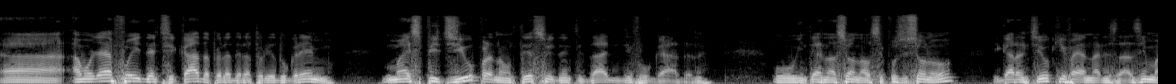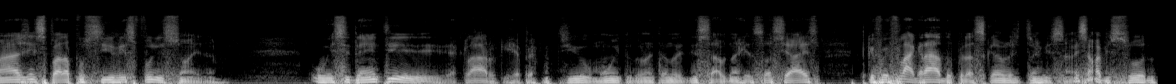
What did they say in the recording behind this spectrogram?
A mulher foi identificada pela diretoria do Grêmio, mas pediu para não ter sua identidade divulgada. Né? O Internacional se posicionou e garantiu que vai analisar as imagens para possíveis punições. né? O incidente, é claro que repercutiu muito durante a noite de sábado nas redes sociais, porque foi flagrado pelas câmeras de transmissão. Isso é um absurdo.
